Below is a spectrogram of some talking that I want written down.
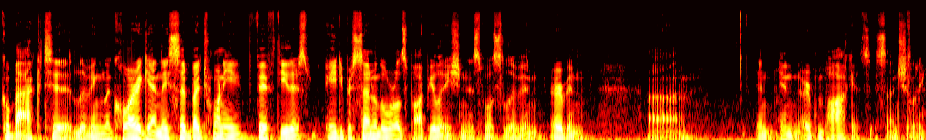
go back to living the core again. They said by 2050, there's 80% of the world's population is supposed to live in urban, uh, in, in urban pockets, essentially.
